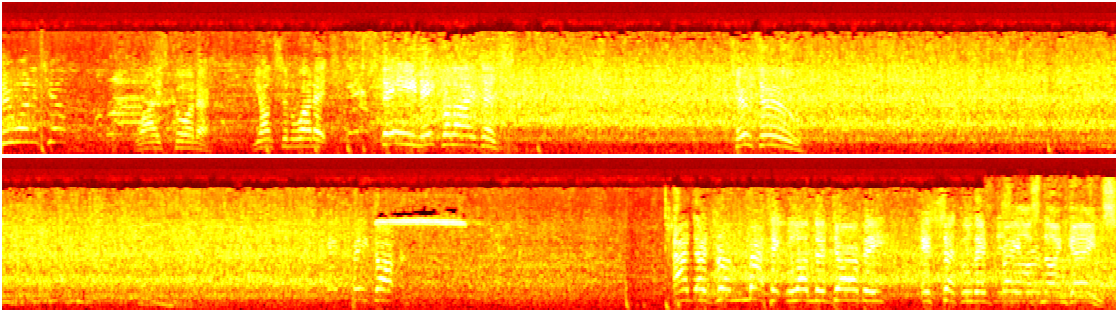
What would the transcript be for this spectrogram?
2-1 to Chelsea. Wise corner. Johnson won it. Stein equalises. 2-2. Peacock. And a dramatic London derby is settled in favour. Last nine games.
